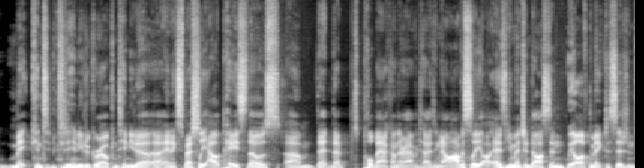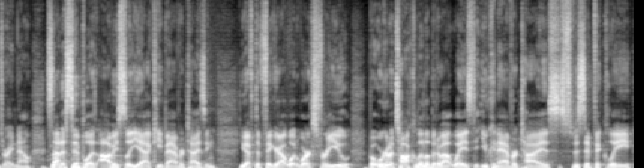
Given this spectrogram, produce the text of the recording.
make continue to grow, continue to, uh, and especially outpace those um, that that pull back on their advertising. Now, obviously, uh, as you mentioned, Austin, we all have to make decisions right now. It's not as simple as obviously, yeah, keep advertising. You have to figure out what works for you. But we're going to talk a little bit about ways that you can advertise specifically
